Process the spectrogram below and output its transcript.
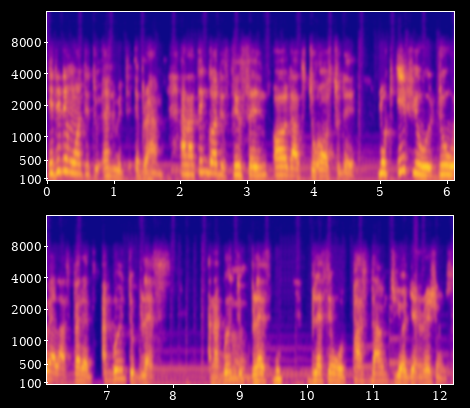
He didn't want it to end with Abraham. And I think God is still saying all that to us today. Look, if you will do well as parents, I'm going to bless. And I'm going mm. to hmm. bless. Blessing will pass down to your generations.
